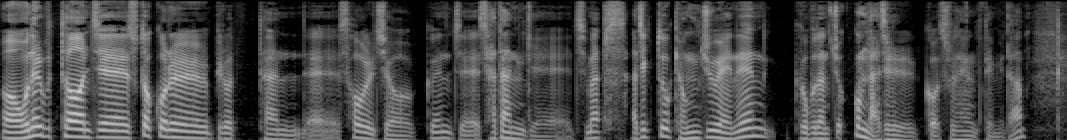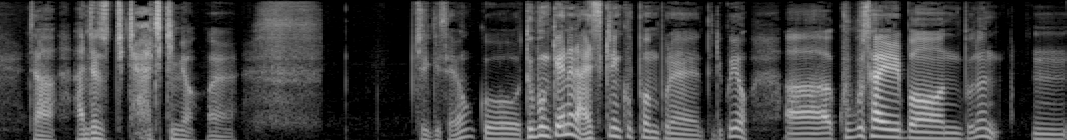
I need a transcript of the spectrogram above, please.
어, 오늘부터 이제 수도권을 비롯한 에, 서울 지역은 이제 4단계지만 아직도 경주에는 그거보다는 조금 낮을 것으로 생각됩니다. 자, 안전수칙 잘 지키며, 예. 즐기세요. 그 두 분께는 아이스크림 쿠폰 보내드리고요. 아, 9941번 분은, 음,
